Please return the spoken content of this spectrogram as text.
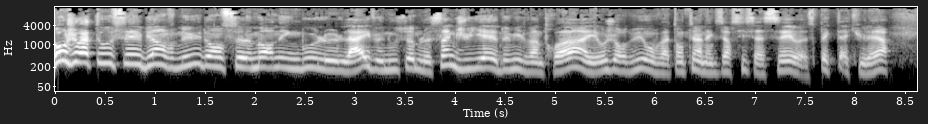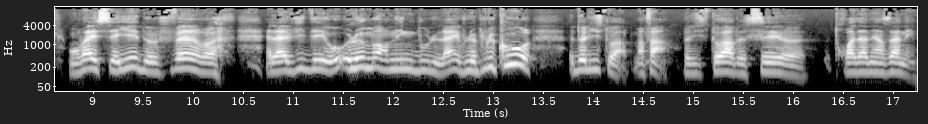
Bonjour à tous et bienvenue dans ce Morning Bull Live. Nous sommes le 5 juillet 2023 et aujourd'hui on va tenter un exercice assez euh, spectaculaire. On va essayer de faire euh, la vidéo, le Morning Bull Live, le plus court de l'histoire. Enfin, de l'histoire de ces euh, trois dernières années.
